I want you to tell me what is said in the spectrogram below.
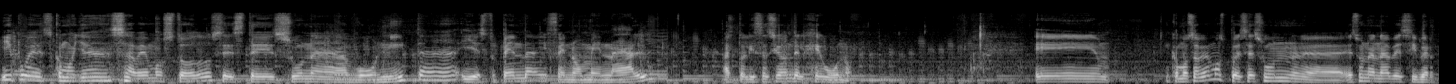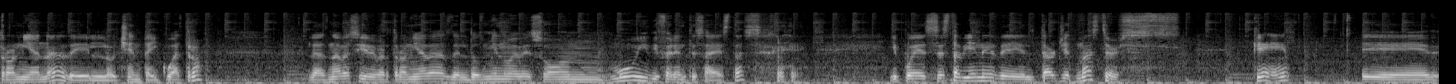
Y pues como ya sabemos todos, este es una bonita y estupenda y fenomenal actualización del G1. Eh, como sabemos, pues es, un, eh, es una nave cibertroniana del 84. Las naves cibertroniadas del 2009 son muy diferentes a estas. y pues esta viene del Target Masters, que eh,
